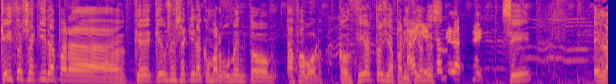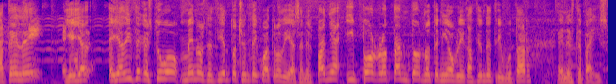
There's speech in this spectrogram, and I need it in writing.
¿Qué hizo Shakira para... ¿Qué, qué usa Shakira como argumento a favor? Conciertos y Ay, apariciones... esa me la sé. Sí, en la tele. y ella, ella dice que estuvo menos de 184 días en España y por lo tanto no tenía obligación de tributar en este país.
